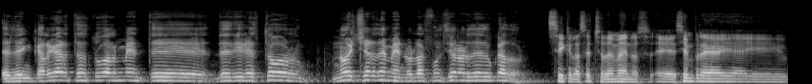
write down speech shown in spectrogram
el encargarte actualmente de director, ¿no echar de menos las funciones de educador? Sí que las echo de menos. Eh, siempre eh,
